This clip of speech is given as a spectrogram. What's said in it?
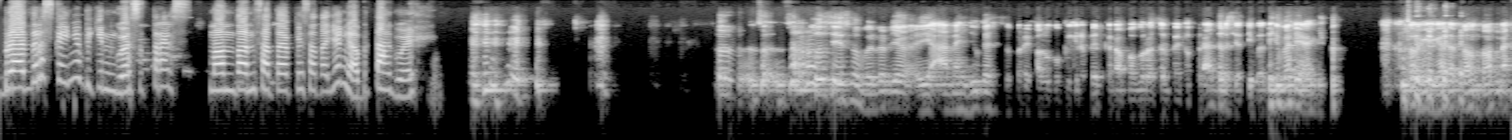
Brothers kayaknya bikin gue stres. Nonton satu episode aja nggak betah gue. Se- Seru sih sebenarnya. Ya aneh juga sih sebenarnya kalau gue pikir-pikir kenapa gue nonton Band of Brothers ya tiba-tiba ya gitu. Lagi gak ada tontonan.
